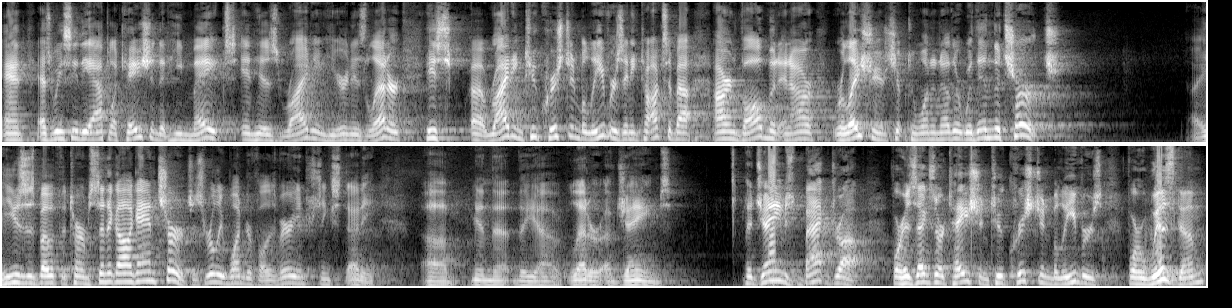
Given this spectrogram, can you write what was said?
And as we see the application that he makes in his writing here, in his letter, he's uh, writing to Christian believers and he talks about our involvement and our relationship to one another within the church. Uh, he uses both the term synagogue and church. It's really wonderful. It's a very interesting study uh, in the, the uh, letter of James. The James backdrop for his exhortation to Christian believers for wisdom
